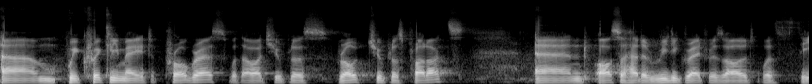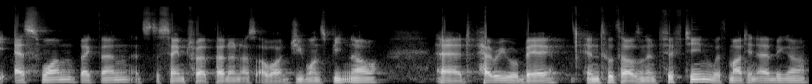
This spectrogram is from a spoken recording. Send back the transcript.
Um, we quickly made progress with our tubeless road tubeless products and also had a really great result with the S1 back then. It's the same tread pattern as our G1 Speed now at Paris-Roubaix in 2015 with Martin Elmiger.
